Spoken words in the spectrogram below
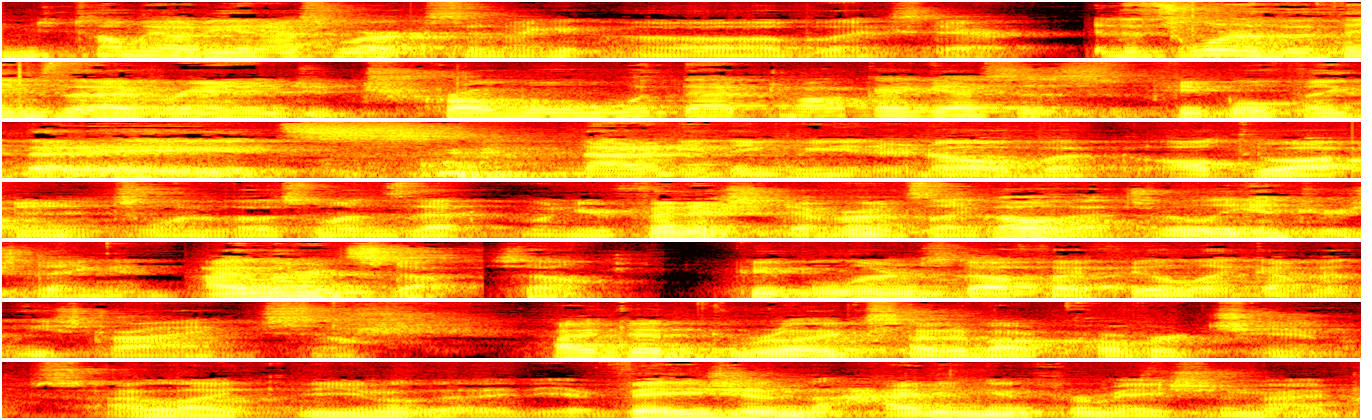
can you tell me how DNS works?" and I get uh, a blank stare. And it's one of the things that I've ran into trouble with that talk. I guess is people think that hey, it's not anything we need to know, but all too often it's one of those ones that when you're finished, everyone's like, "Oh, that's really interesting," and I learned stuff. So people learn stuff. I feel like I'm at least trying. So I get really excited about covert channels. I like the you know the, the evasion, the hiding information. I've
